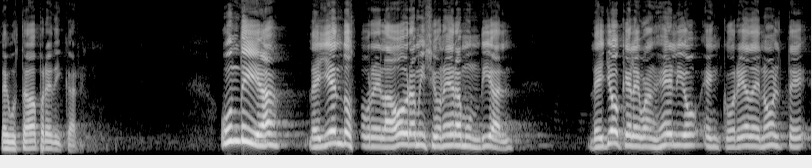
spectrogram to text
le gustaba predicar. Un día, leyendo sobre la obra misionera mundial, leyó que el Evangelio en Corea del Norte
